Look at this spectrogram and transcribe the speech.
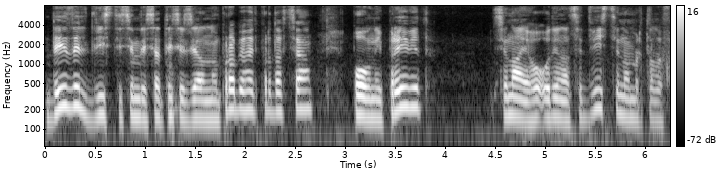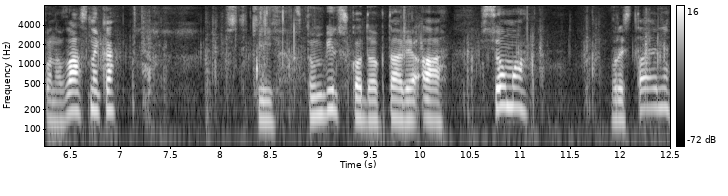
дизель, 270 тисяч зеленого пробігу від продавця. Повний привід. Ціна його 11200, номер телефона власника. Ось такий автомобіль, шкода Octavia A7 в рестайлі.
